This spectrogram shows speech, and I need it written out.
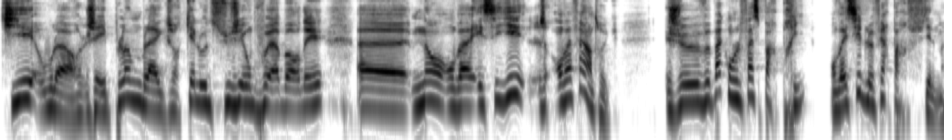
qui est. Oula, alors j'avais plein de blagues sur quel autre sujet on pouvait aborder. Euh, non, on va essayer. On va faire un truc. Je veux pas qu'on le fasse par prix. On va essayer de le faire par film.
